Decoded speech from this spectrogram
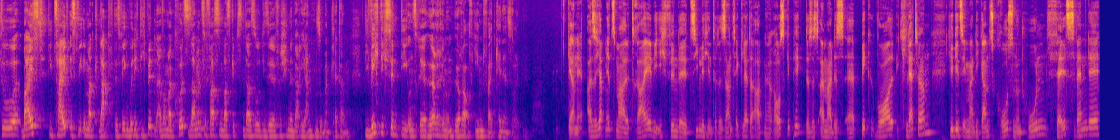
du weißt, die Zeit ist wie immer knapp. Deswegen würde ich dich bitten, einfach mal kurz zusammenzufassen, was gibt's denn da so diese verschiedenen Varianten so beim Klettern, die wichtig sind, die unsere Hörerinnen und Hörer auf jeden Fall kennen sollten. Gerne. Also ich habe jetzt mal drei, wie ich finde, ziemlich interessante Kletterarten herausgepickt. Das ist einmal das äh, Big Wall Klettern. Hier geht es eben an die ganz großen und hohen Felswände.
